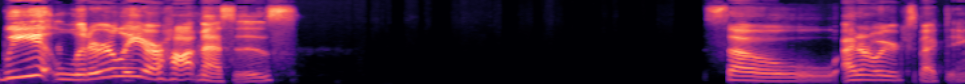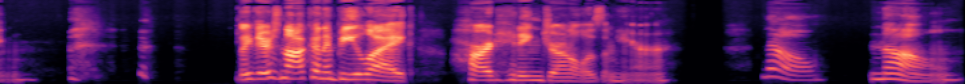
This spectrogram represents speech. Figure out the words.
we literally are hot messes. So I don't know what you're expecting. like, there's not going to be like hard hitting journalism here. No, No.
